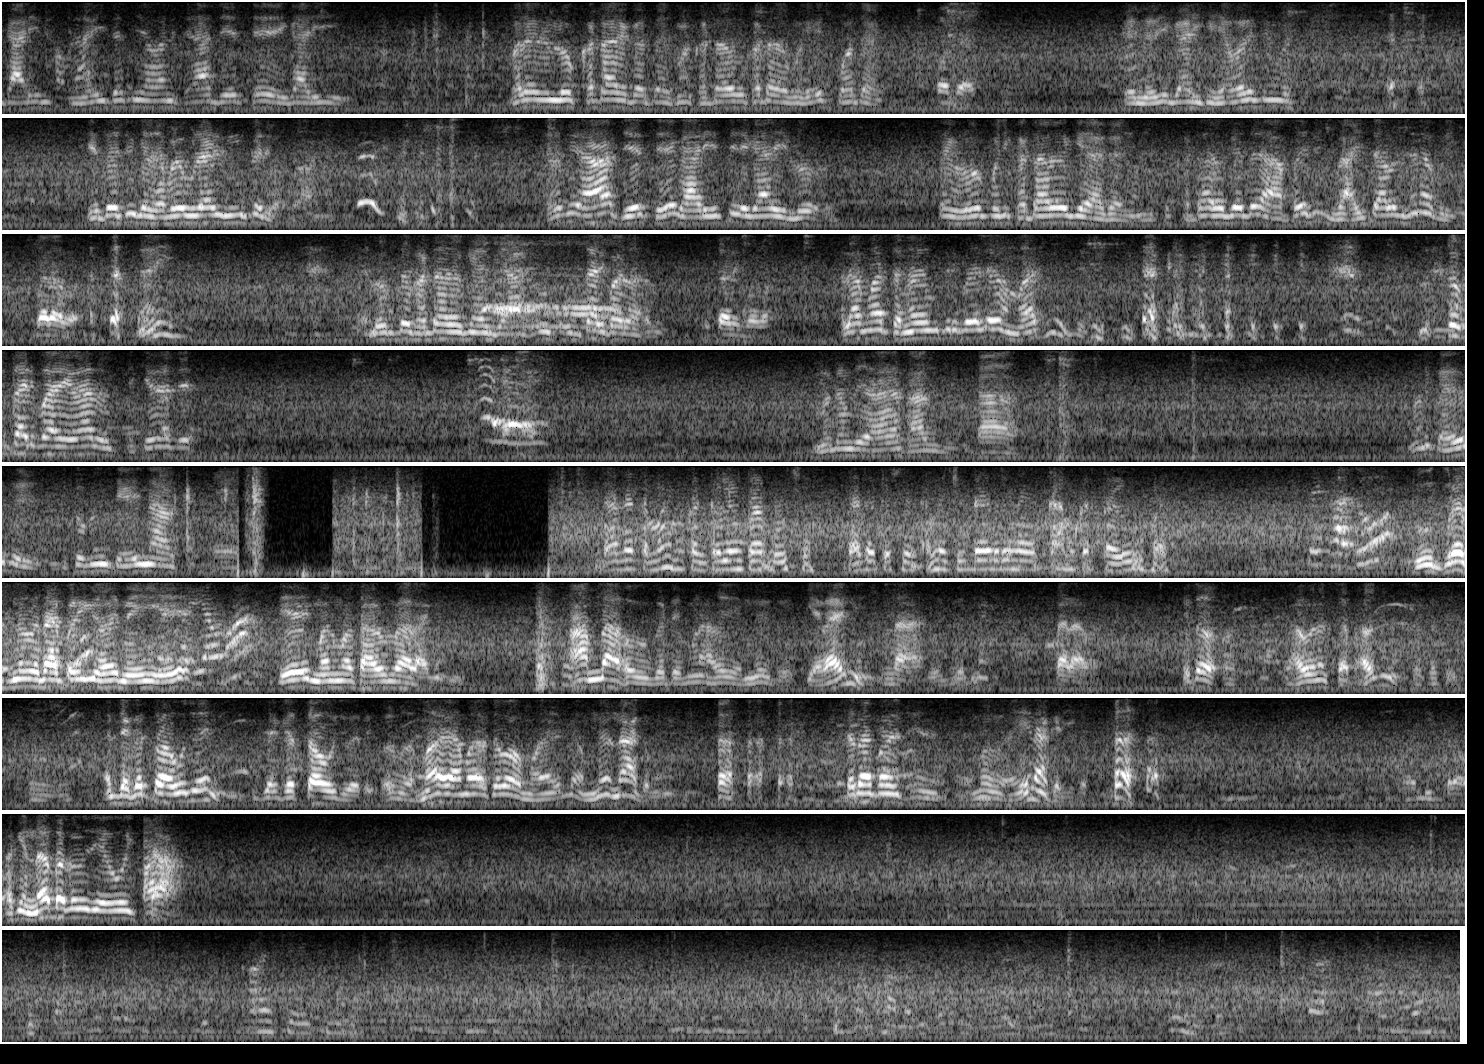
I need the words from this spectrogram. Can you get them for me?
ગાડી જતી આવવાની છે. આ જે છે એ ગાડી. ભલે લોકો ખટારે કરતા પણ ખટારો ખટારો પણ એ જ પહોંચાય. એ નવી ગાડી કઈ આવડે છે એ તો શું કે આપણે ઉડાડી મૂકી દો. આ જે છે ગાડી છે એ ગાડી લો. લોક પછી ખટારો ગયા આ ગાડી? તો ખટારો કે તો આપણે ગાડી ચાલુ છે ને આપડી બરાબર. નહીં? લોક તો કે ઉતારી પાડવા ઉતારી પડો એટલે અમારે તમે ઉતરી પડે અમારે શું છે? ઉતારી પાડે એવા લોકો છે કેવા છે? મગમ ભાઈ સારું હા. મને કહ્યું હતું તો મને ના આવશે. દાદા તમારું કંટ્રોલિંગ પાર બહુ છે. દાદા કે છે અમે જુદા રહીને કામ કરતા એવું હોય. ટૂથબ્રશ ને બધા પડી ગયો હોય નહીં એ એ મનમાં સારું ના લાગે. આમ ના હોવું ઘટે પણ હવે એમને કહેવાય ને. ના. ટૂથબ્રશ નહીં. બરાબર. એ તો હવે સ્વભાવ છે ને જગત. તો આવું જોઈએ ને. જગત તો આવું જોઈએ અમારે અમારા સ્વભાવમાં એટલે અમને ના ગમે. છતાં પણ એ ના કરી બાકી ન બગડવું જોઈએ એવું ઈચ્છા. આ છે એક મિનિટ. Okay, okay.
